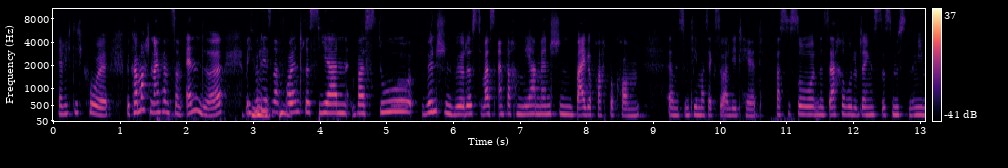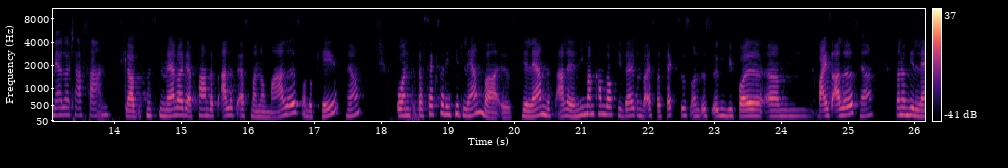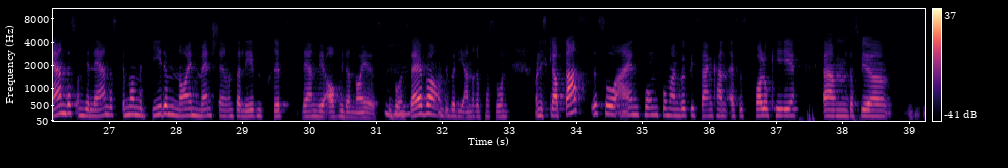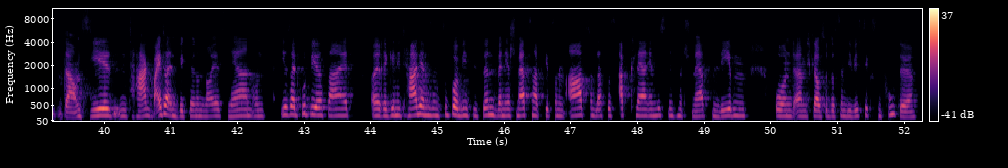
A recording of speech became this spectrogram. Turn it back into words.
Ja, richtig cool. Wir kommen auch schon langsam zum Ende. Mich würde jetzt noch voll interessieren, was du wünschen würdest, was einfach mehr Menschen beigebracht bekommen ähm, zum Thema Sexualität. Was ist so eine Sache, wo du denkst, das müssten irgendwie mehr Leute erfahren? Ich glaube, es müssten mehr Leute erfahren, dass alles erstmal normal ist und okay, ja. Und dass Sexualität lernbar ist. Wir lernen das alle. Niemand kommt auf die Welt und weiß, was Sex ist und ist irgendwie voll, ähm, weiß alles, ja sondern wir lernen das und wir lernen das immer mit jedem neuen Mensch, der in unser Leben tritt, lernen wir auch wieder Neues mhm. über uns mhm. selber und über die andere Person. Und ich glaube, das ist so ein Punkt, wo man wirklich sagen kann, es ist voll okay, ähm, dass wir da uns jeden Tag weiterentwickeln und Neues lernen. Und ihr seid gut, wie ihr seid. Eure Genitalien sind super, wie sie sind. Wenn ihr Schmerzen habt, geht zu einem Arzt und lasst es abklären. Ihr müsst nicht mit Schmerzen leben. Und ähm, ich glaube, so das sind die wichtigsten Punkte,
